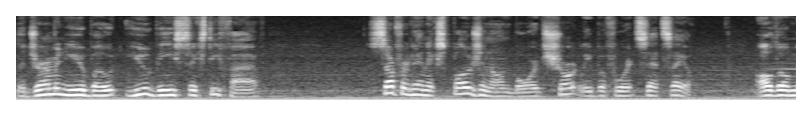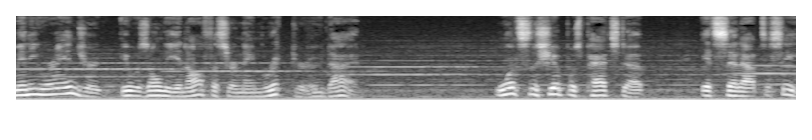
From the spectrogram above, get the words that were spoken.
the German U boat UB 65 suffered an explosion on board shortly before it set sail. Although many were injured, it was only an officer named Richter who died. Once the ship was patched up, it set out to sea.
